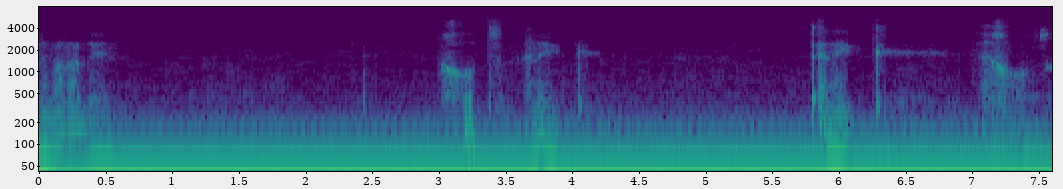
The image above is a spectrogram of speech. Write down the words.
Helemaal alleen. God en ik. En ik en God.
